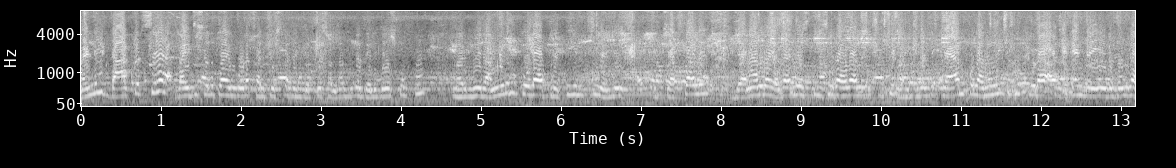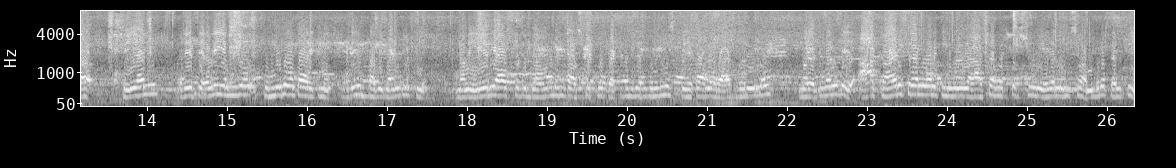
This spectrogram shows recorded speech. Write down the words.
మళ్ళీ డాక్టర్సే వైద్య సదుపాయం కూడా కల్పిస్తారని చెప్పి సందర్భంగా తెలియజేసుకుంటున్నాం. మరి మీరందరూ కూడా ప్రతి ఇంటికి వెళ్ళి చెప్పాలి. జనాల్లో అవేర్నెస్ తీసుకురావాలి. ఇటువంటి క్యాంపులన్నింటినీ కూడా అటెండ్ అయ్యే విధంగా చేయాలి. రేపు ఇరవై ఎనిమిదో తొమ్మిదో తారీఖుని ఉదయం పది గంటలకి మన ఏరియా హాస్పిటల్ గవర్నమెంట్ హాస్పిటల్లో పెట్టడం జరిగింది. స్పీకర్లో రాజధానిలో మరి అటువంటి ఆ కార్యక్రమానికి ఈ ఆశా వర్కర్స్ ఏఎన్ఎంస్ అందరూ కలిపి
